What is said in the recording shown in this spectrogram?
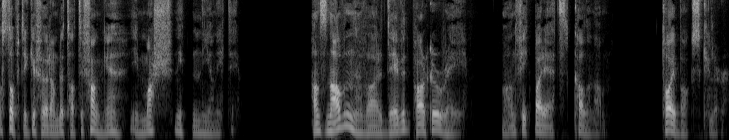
og stoppet ikke før han ble tatt til fange i mars 1999. Hans navn var David Parker Ray, og han fikk bare ett kallenavn, Toybox Killer,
